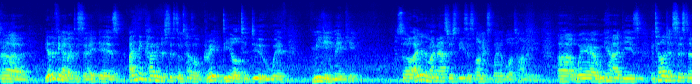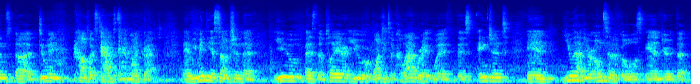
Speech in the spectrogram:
Uh, the other thing I'd like to say is I think cognitive systems has a great deal to do with meaning making. So I did my master's thesis on explainable autonomy, uh, where we had these intelligent systems uh, doing complex tasks in Minecraft, and we made the assumption that you, as the player, you were wanting to collaborate with this agent, and you have your own set of goals, and your the,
